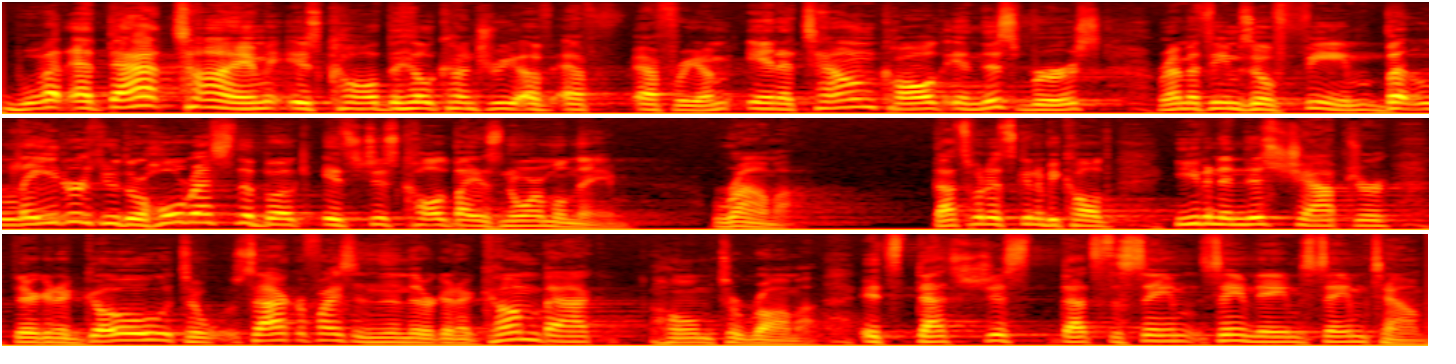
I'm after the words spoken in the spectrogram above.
what at that time is called the hill country of Ephraim in a town called, in this verse, Ramathaim Zophim. But later, through the whole rest of the book, it's just called by his normal name, Ramah. That's what it's going to be called. Even in this chapter, they're going to go to sacrifice and then they're going to come back home to Ramah. It's, that's just, that's the same, same name, same town.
